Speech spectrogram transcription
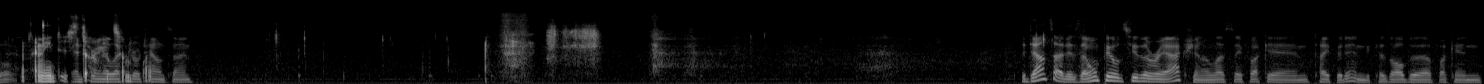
Oh, I need to stop entering at some electro town sign. The downside is I won't be able to see the reaction unless they fucking type it in because all the fucking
